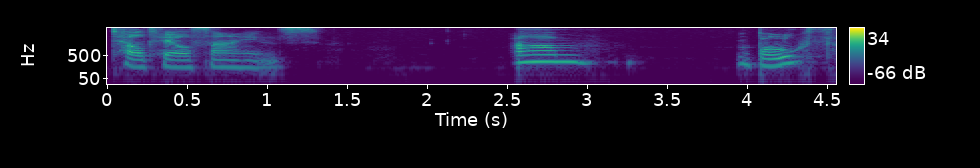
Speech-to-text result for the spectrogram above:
telltale signs? Um, both.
